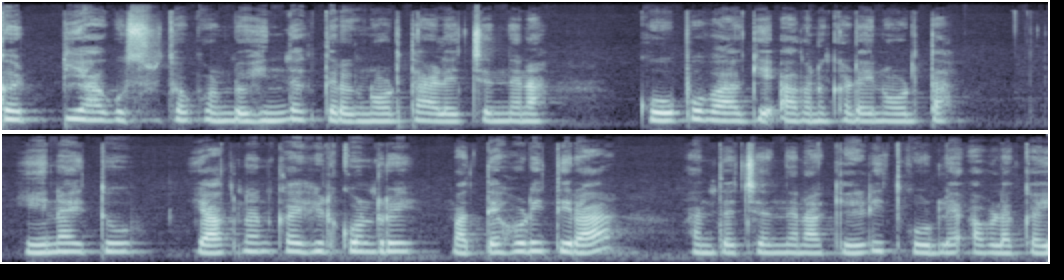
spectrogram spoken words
ಗಟ್ಟಿಯಾಗಿ ಉಸಿರು ತಗೊಂಡು ಹಿಂದಕ್ಕೆ ತಿರುಗಿ ನೋಡ್ತಾಳೆ ಚಂದನ. ಕೋಪವಾಗಿ ಅವನ ಕಡೆ ನೋಡ್ತಾ, ಏನಾಯಿತು? ಯಾಕೆ ನನ್ನ ಕೈ ಹಿಡ್ಕೊಂಡ್ರಿ? ಮತ್ತೆ ಹೊಡಿತೀರಾ? ಅಂತ ಚಂದನ ಕೇಳಿದ ಕೂಡಲೇ ಅವಳ ಕೈ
